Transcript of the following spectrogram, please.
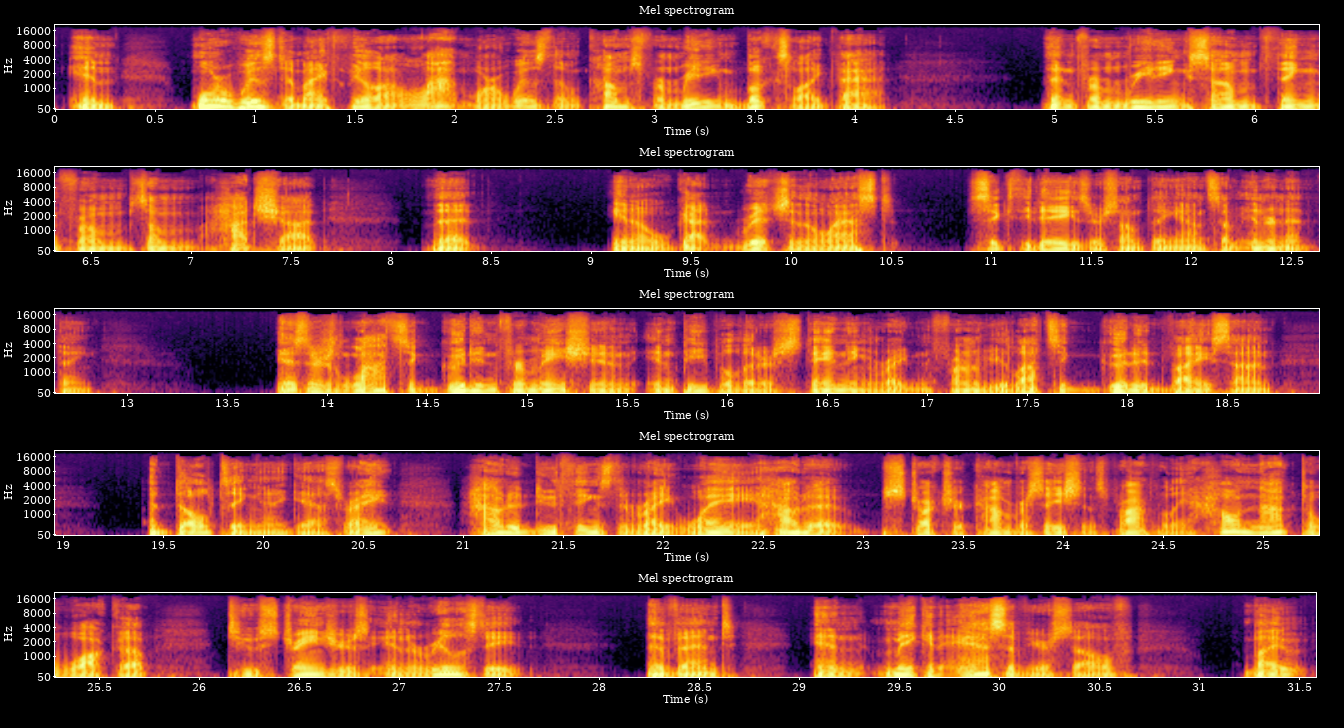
And more wisdom, I feel a lot more wisdom comes from reading books like that than from reading something from some hotshot that, you know, got rich in the last 60 days or something on some internet thing. Because there's lots of good information in people that are standing right in front of you, lots of good advice on adulting, I guess, right? How to do things the right way, how to structure conversations properly, how not to walk up to strangers in a real estate event and make an ass of yourself by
